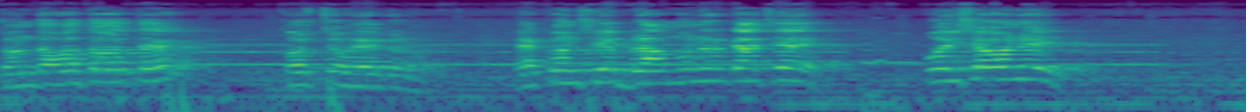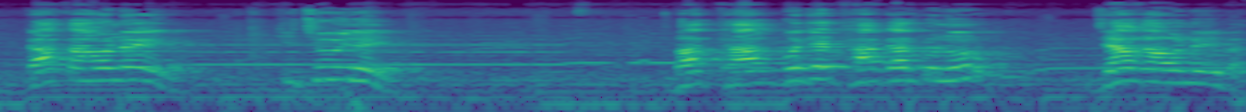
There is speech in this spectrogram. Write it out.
সন্ধ্যা হতে হতে খরচ হয়ে গেল। এখন সে ব্রাহ্মণের কাছে পয়সাও নেই, টাকাও নেই, কিছুই নেই। বা থাকব যে থাকার কোনো জায়গাও নেই বা।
